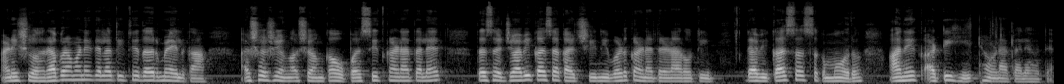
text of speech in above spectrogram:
आणि शहराप्रमाणे त्याला तिथे दर मिळेल का? अशा शंका शंका उपस्थित करण्यात आल्या आहेत तसंच ज्या विकासकाची निवड करण्यात येणार होती त्या विकासासमोर अनेक अटीही ठेवण्यात आल्या होत्या.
